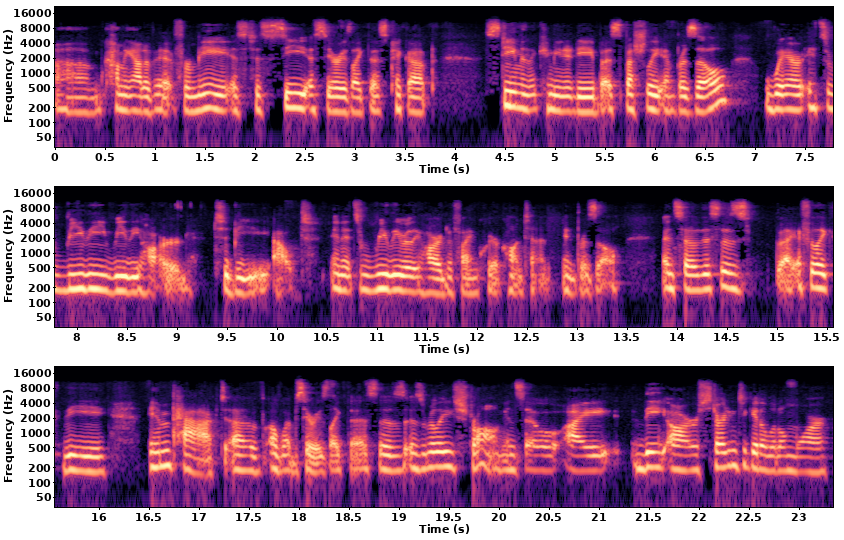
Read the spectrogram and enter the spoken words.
um, coming out of it for me is to see a series like this pick up steam in the community, but especially in Brazil, where it's really, really hard to be out and it's really, really hard to find queer content in Brazil. And so this is, I feel like the impact of a web series like this is, is really strong. And so I, they are starting to get a little more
